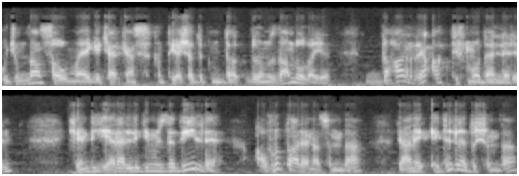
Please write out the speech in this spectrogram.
hücumdan savunmaya geçerken sıkıntı yaşadığımızdan dolayı daha reaktif modellerin kendi yerel ligimizde değil de Avrupa arenasında yani Edirne dışında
